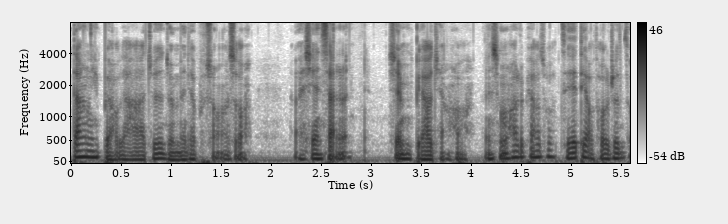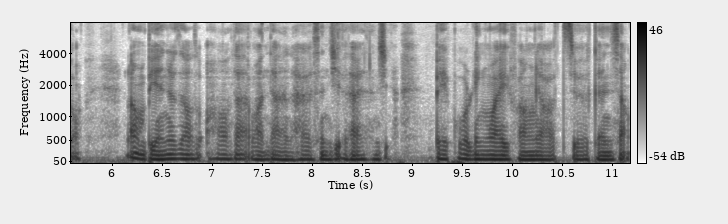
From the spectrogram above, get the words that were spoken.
当你表达就是准备在不爽的时候，啊，先闪人，先不要讲话，什么话都不要说，直接掉头就走，让别人就知道说，哦，他完蛋了，他要生气了，他要生气了。被迫另外一方要直接跟上，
